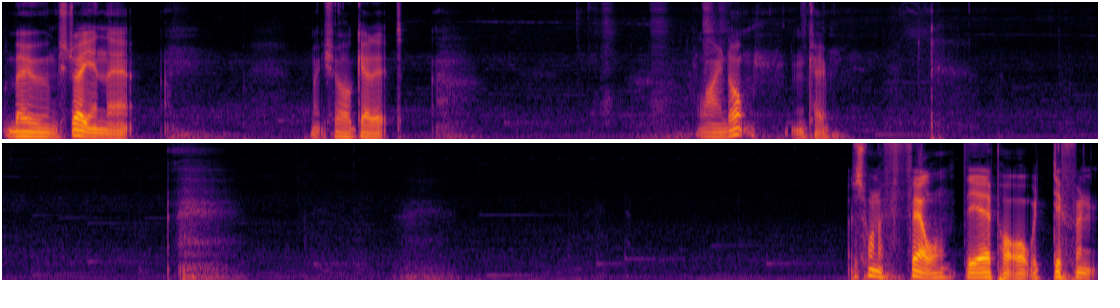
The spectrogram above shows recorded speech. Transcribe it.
Boom, straight in there. Make sure I get it lined up. Okay. Just want to fill the airport up with different...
